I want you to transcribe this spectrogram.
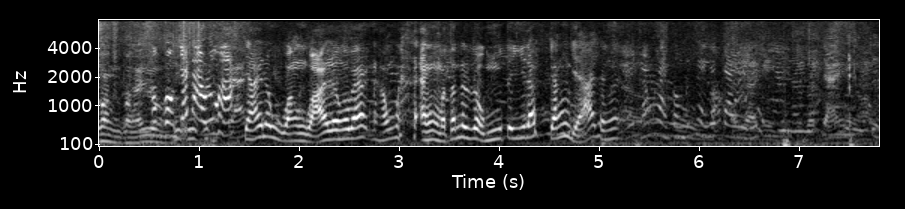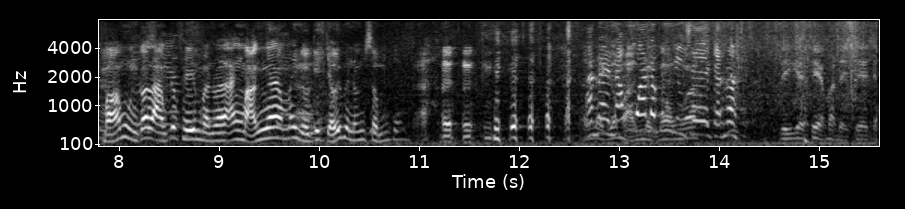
quằn quại không luôn. còn trái nào luôn hả? Trái nó quằn quại luôn các bác. Nó không ăn mà tính nó rụng tí dưới đất trắng giả chẳng á. Cây rồi bởi mình có làm cái phim mình ăn mận á mấy người kia chửi mình um sùm chứ. Anh ơi nóng quá nó muốn vô xe cho anh ơi. Đi ra xe mà để xe cho.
